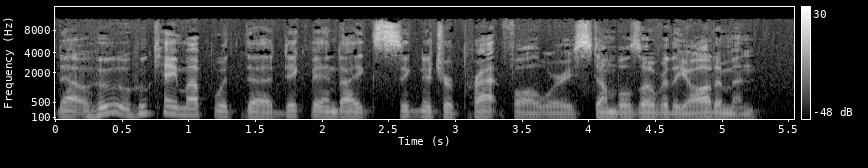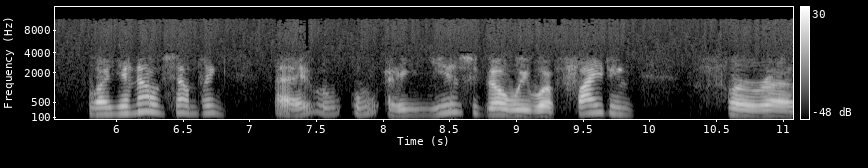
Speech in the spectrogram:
Now, who who came up with uh, Dick Van Dyke's signature pratfall, where he stumbles over the ottoman? Well, you know something? Uh, w- years ago, we were fighting for uh,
